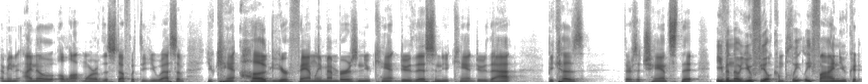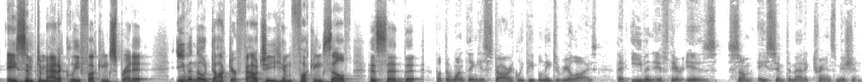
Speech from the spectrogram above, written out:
I mean, I know a lot more of the stuff with the US of you can't hug your family members and you can't do this and you can't do that because there's a chance that even though you feel completely fine, you could asymptomatically fucking spread it. Even though Dr. Fauci, him fucking self, has said that But the one thing historically people need to realize that even if there is some asymptomatic transmission,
